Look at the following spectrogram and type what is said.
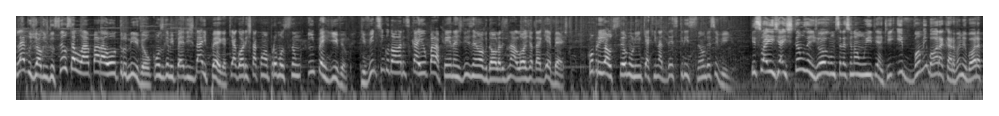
Leve os jogos do seu celular para outro nível com os gamepads da iPega, que agora está com uma promoção imperdível. De 25 dólares caiu para apenas 19 dólares na loja da GearBest. Compre já o seu no link aqui na descrição desse vídeo. Isso aí, já estamos em jogo, vamos selecionar um item aqui e vamos embora, cara, vamos embora.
